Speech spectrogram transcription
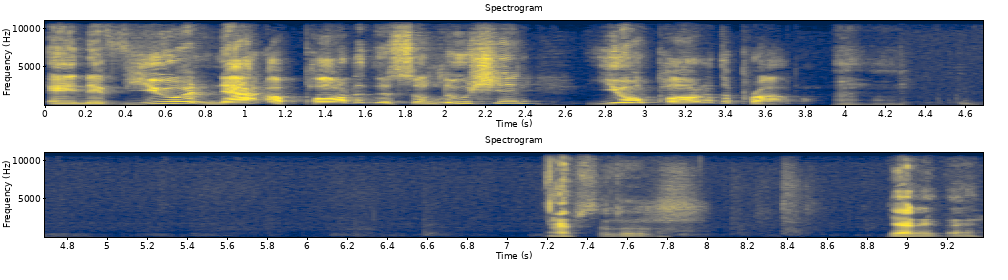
And if you're not a part of the solution, you're part of the problem. Mm-hmm. Absolutely. Yeah, anything?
